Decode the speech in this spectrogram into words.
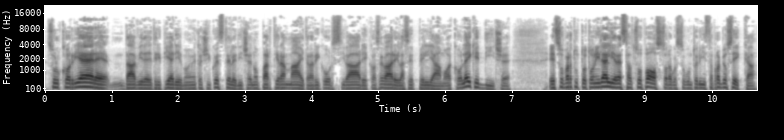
Sul Corriere, Davide Tripiedi del Movimento 5 Stelle dice non partirà mai tra ricorsi vari e cose varie, la seppelliamo. Ecco, lei che dice? E soprattutto Tonilelli resta al suo posto da questo punto di vista, proprio secca?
